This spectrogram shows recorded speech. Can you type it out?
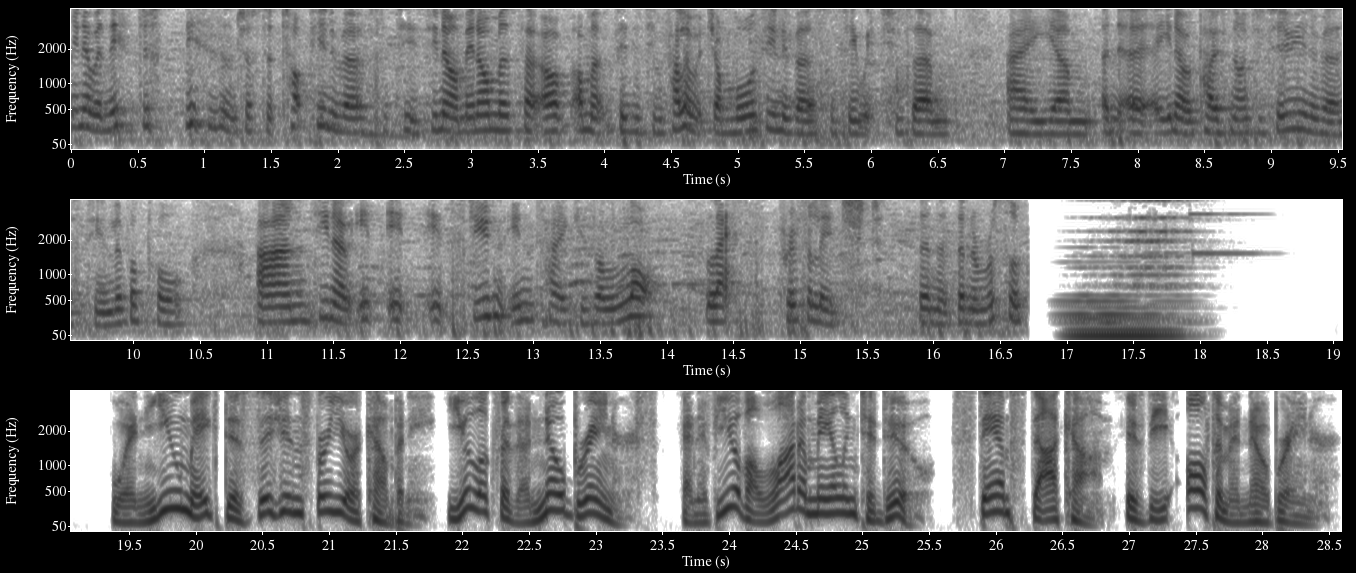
You know, and this just this isn't just at top universities. You know, I mean, I'm a I'm a visiting fellow at John Moores University, which is um, a, um, a you know a post ninety two university in Liverpool, and you know, it, it its student intake is a lot less privileged than than a Russell. When you make decisions for your company, you look for the no-brainers. And if you have a lot of mailing to do, stamps.com is the ultimate no-brainer.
